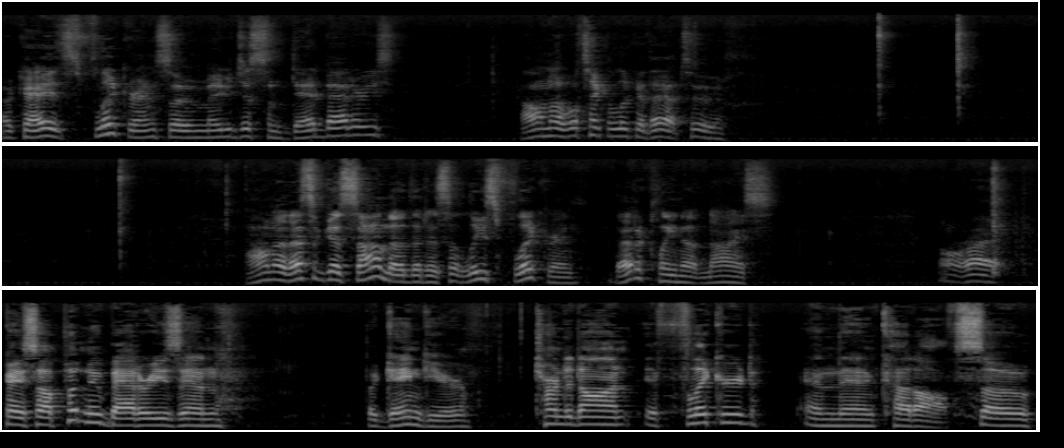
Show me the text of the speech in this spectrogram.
Okay, it's flickering, so maybe just some dead batteries? I don't know, we'll take a look at that too. I don't know, that's a good sign though that it's at least flickering. That'll clean up nice. Alright. Okay, so I put new batteries in the Game Gear, turned it on, it flickered, and then cut off. So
